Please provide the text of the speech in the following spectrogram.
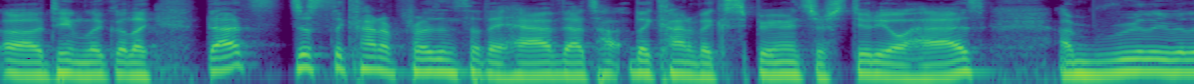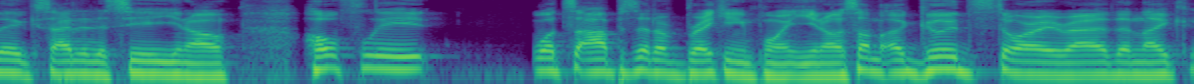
uh, Team Liquid. Like that's just the kind of presence that they have. That's how, the kind of experience their studio has. I'm really, really excited to see. You know, hopefully. What's the opposite of breaking point? You know, some a good story rather than like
